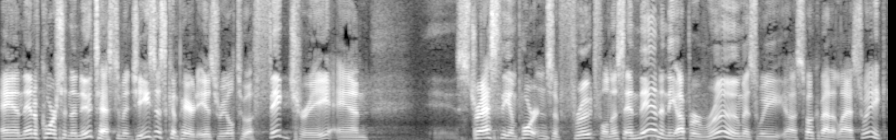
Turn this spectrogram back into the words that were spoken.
And then, of course, in the New Testament, Jesus compared Israel to a fig tree and stressed the importance of fruitfulness. And then in the upper room, as we uh, spoke about it last week,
